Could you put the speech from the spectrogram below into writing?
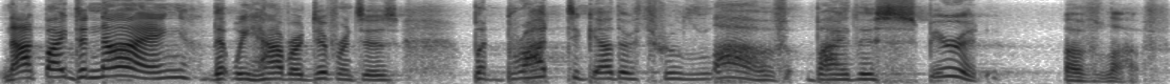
not by denying that we have our differences, but brought together through love by this Spirit of love.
